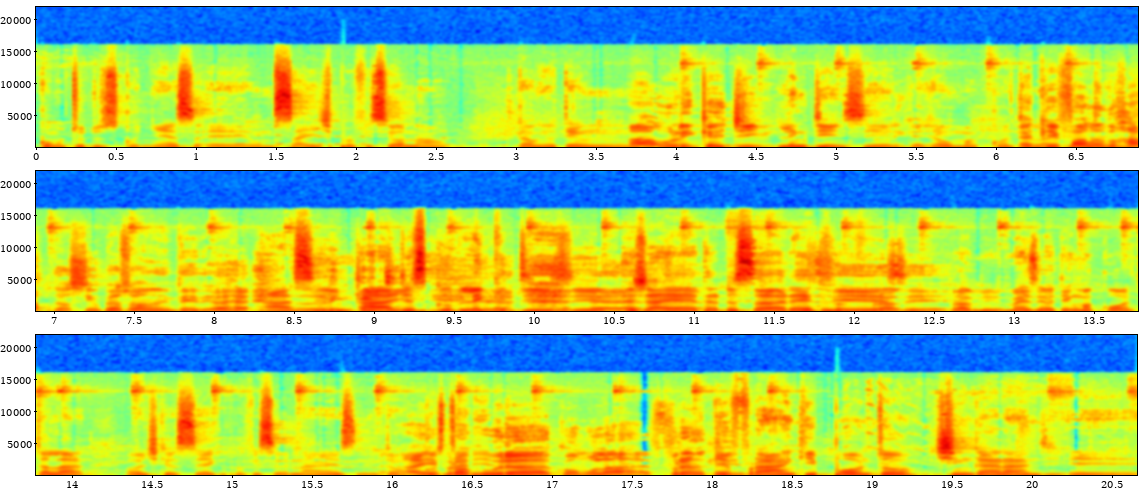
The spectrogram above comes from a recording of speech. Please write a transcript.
como todos conhecem, é um site profissional. Então eu tenho um... Ah, o LinkedIn. LinkedIn, sim. LinkedIn. É uma conta É que falando rápido assim o pessoal não entendeu. Ah, sim. LinkedIn. Ah, desculpa, LinkedIn, sim. É, Já é, é tradução, né? Sim, pra, sim. Pra mim. Mas eu tenho uma conta lá, onde que eu segue profissionais. Né? Então, Aí procura de... como lá? Frank? É frank.chingarandi. É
